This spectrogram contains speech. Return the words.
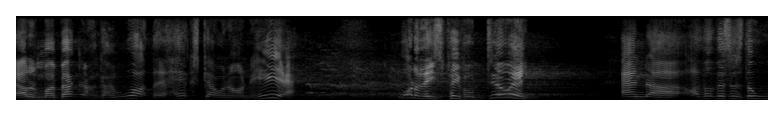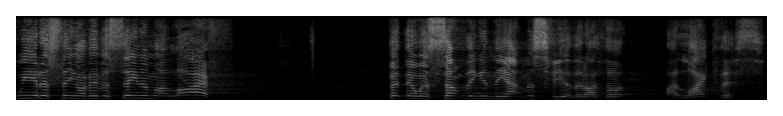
out of my background going, what the heck's going on here? What are these people doing? And uh, I thought, this is the weirdest thing I've ever seen in my life. But there was something in the atmosphere that I thought, I like this.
